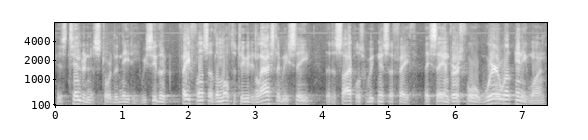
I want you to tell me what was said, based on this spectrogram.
his tenderness toward the needy. We see the faithfulness of the multitude. And lastly, we see the disciples' weakness of faith. They say in verse 4 Where will anyone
